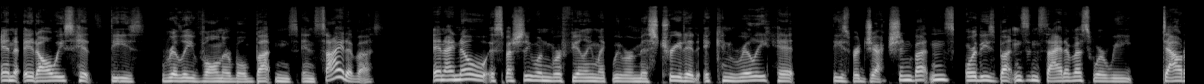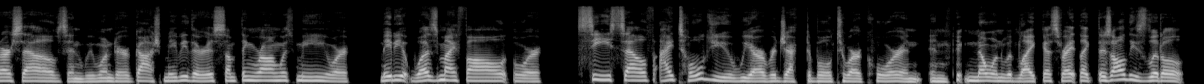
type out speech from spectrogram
and it always hits these really vulnerable buttons inside of us. And I know, especially when we're feeling like we were mistreated, it can really hit these rejection buttons or these buttons inside of us where we doubt ourselves and we wonder, gosh, maybe there is something wrong with me, or maybe it was my fault, or see self i told you we are rejectable to our core and and no one would like us right? Like there's all these little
